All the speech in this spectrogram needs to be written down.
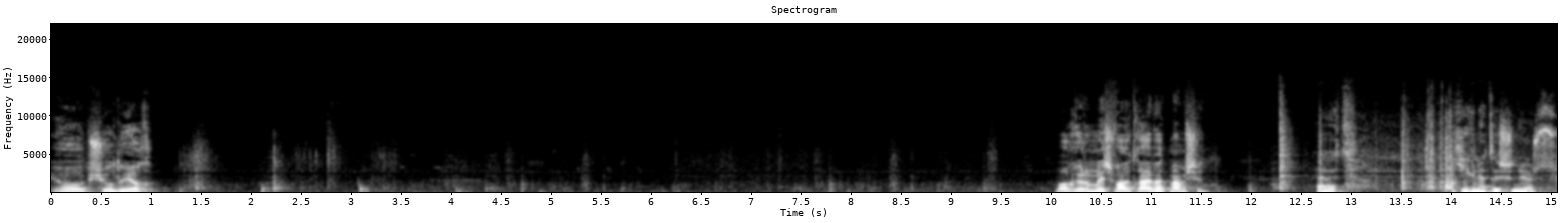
Yok bir şey oldu yok. Bakıyorum da hiç vakit kaybetmemişsin. Evet. İki güne taşınıyoruz.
